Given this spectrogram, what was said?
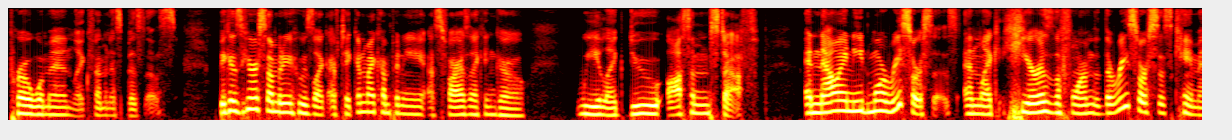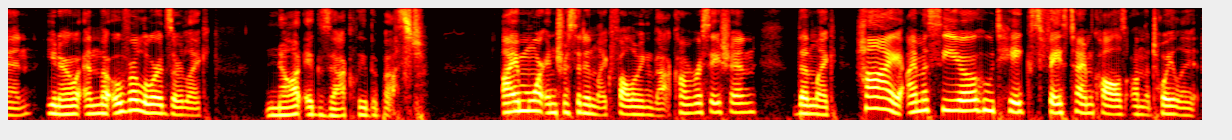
pro woman like feminist business. Because here's somebody who's like I've taken my company as far as I can go. We like do awesome stuff. And now I need more resources. And like here is the form that the resources came in, you know, and the overlords are like not exactly the best. I'm more interested in like following that conversation than like, hi, I'm a CEO who takes FaceTime calls on the toilet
